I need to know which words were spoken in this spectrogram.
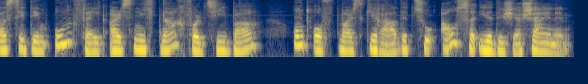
dass sie dem Umfeld als nicht nachvollziehbar und oftmals geradezu außerirdisch erscheinen.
